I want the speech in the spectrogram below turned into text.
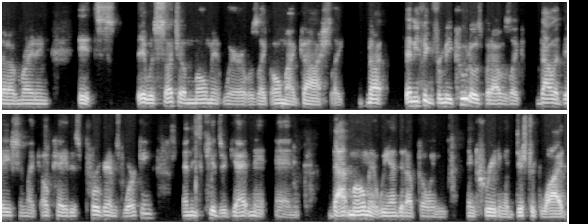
that I'm writing. It's it was such a moment where it was like, oh my gosh, like not anything for me, kudos, but I was like, validation like okay this program's working and these kids are getting it. And that moment we ended up going and creating a district wide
